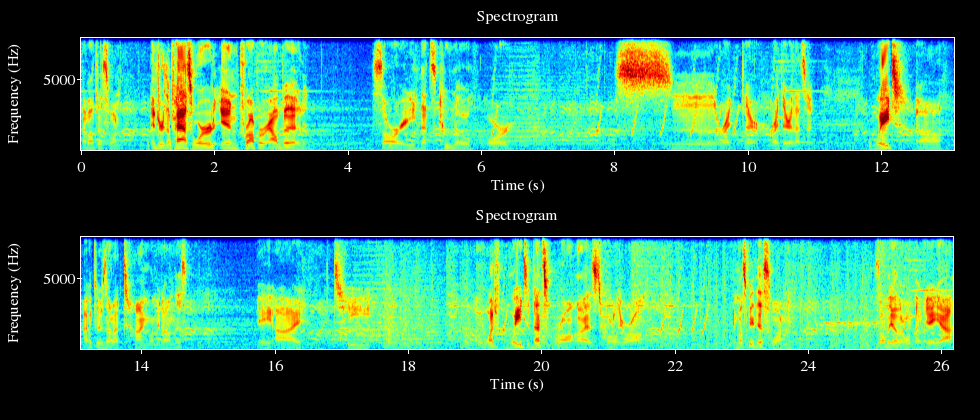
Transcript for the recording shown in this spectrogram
How about this one? Enter the password in proper Al Bhed. Sorry, that's Kuno, or... Right there. Right there, that's it. Wait. Uh, I hope there's not a time limit on this. A-I-T... What? Wait, that's wrong. That is totally wrong. It must be this one. It's all the other one. Okay, yeah.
